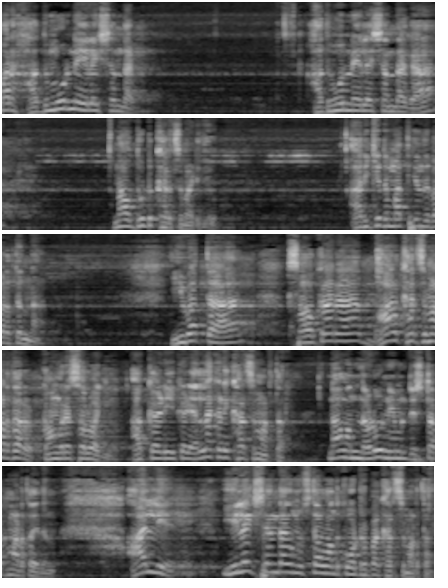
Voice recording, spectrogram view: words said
ಮರ ಹದಿಮೂರನೇ ಎಲೆಕ್ಷನ್ದಾಗ ಹದಿಮೂರನೇ ಎಲೆಕ್ಷನ್ದಾಗ ನಾವು ದುಡ್ಡು ಖರ್ಚು ಮಾಡಿದೆವು. ಅದಕ್ಕಿಂತ ಮತ್ತೆ ಹಿಂದೆ ಬರ್ತೇನೆ ನಾ. ಇವತ್ತ ಸಾವುಕಾರ ಭಾಳ ಖರ್ಚು ಮಾಡ್ತಾರೆ ಕಾಂಗ್ರೆಸ್ ಸಲುವಾಗಿ. ಆ ಕಡೆ ಈ ಕಡೆ ಎಲ್ಲ ಕಡೆ ಖರ್ಚು ಮಾಡ್ತಾರೆ. ನಾವು ಒಂದು ನಡು ನಿಮ್ಮ ಡಿಸ್ಟರ್ಬ್ ಮಾಡ್ತಾ ಇದ್ದೇನೆ. ಅಲ್ಲಿ ಇಲೆಕ್ಷನ್ದಾಗ ನುಸ್ತಾ ಒಂದು ಕೋಟಿ ರೂಪಾಯಿ ಖರ್ಚು ಮಾಡ್ತಾರ.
